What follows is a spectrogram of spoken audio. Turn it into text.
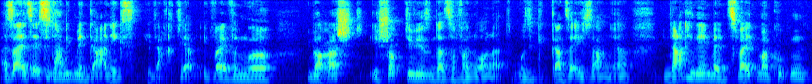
Also als erstes habe ich mir gar nichts gedacht, ja. Ich war einfach nur überrascht, geschockt gewesen, dass er verloren hat. Muss ich ganz ehrlich sagen, ja. Im Nachhinein beim zweiten Mal gucken,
